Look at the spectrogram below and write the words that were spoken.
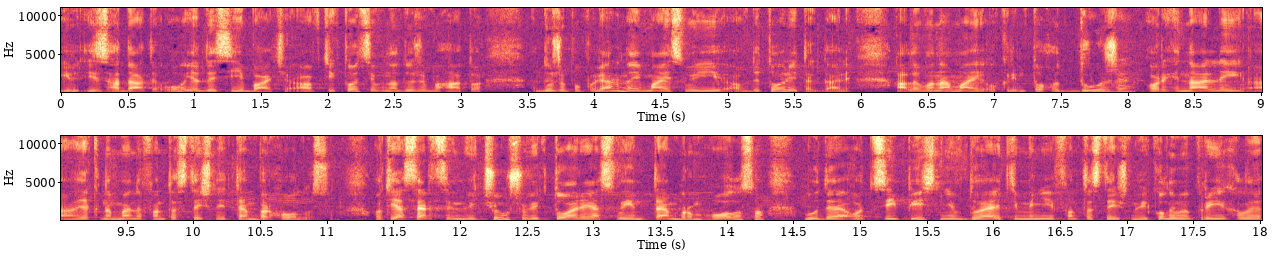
і, і згадати, о, я десь її бачив. А в Тіктоці вона дуже багато, дуже популярна і має свої аудиторії і так далі. Але вона має, окрім того, дуже оригінальний, як на мене, фантастичний тембр голосу. От я серцем відчув, що Вікторія своїм тембром голосу буде от цій пісні в дуеті мені фантастично. І коли ми приїхали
